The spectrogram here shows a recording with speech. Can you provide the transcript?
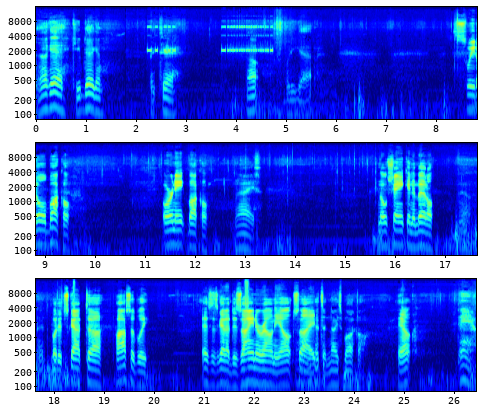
Okay, keep digging. Right there. Oh, what do you got? Sweet old buckle. Ornate buckle. Nice. No shank in the middle. No, but it's got uh, possibly this has got a design around the outside. That's a nice buckle. Yeah. Damn.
